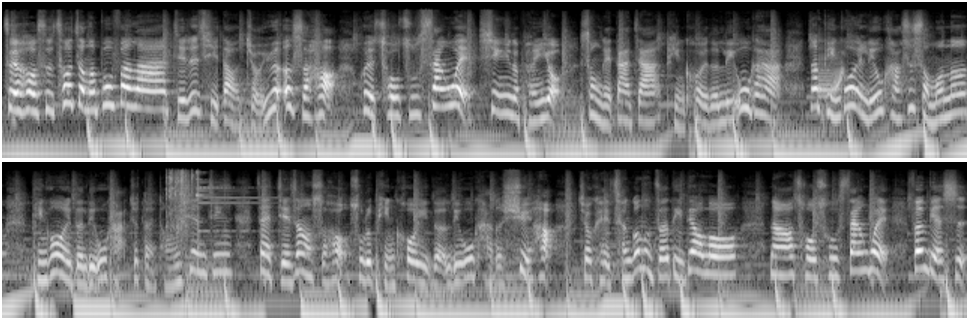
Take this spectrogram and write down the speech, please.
最后是抽奖的部分啦，即日起到九月二十号会抽出三位幸运的朋友，送给大家平扣银的礼物卡。那平扣银礼物卡是什么呢？平扣银的礼物卡就等同于现金，在结账的时候输入平扣银的礼物卡的序号，就可以成功的折抵掉喽。那要抽出三位，分别是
